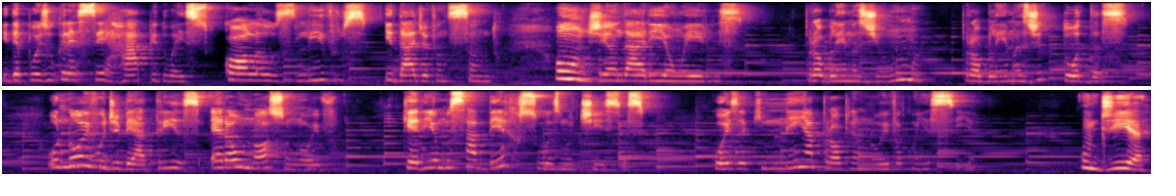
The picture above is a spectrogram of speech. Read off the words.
e depois o crescer rápido, a escola, os livros, idade avançando. Onde andariam eles? Problemas de uma, problemas de todas. O noivo de Beatriz era o nosso noivo. Queríamos saber suas notícias coisa que nem a própria noiva conhecia. Um dia,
